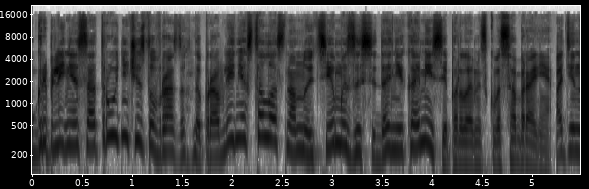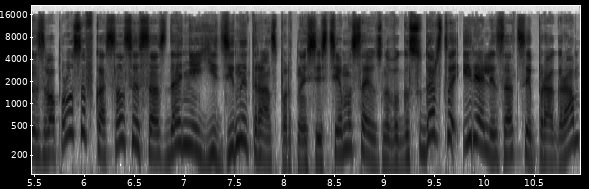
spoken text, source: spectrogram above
Укрепление сотрудничества в разных направлениях стало основной темой заседания комиссии парламентского собрания. Один из вопросов касался создания единой транспортной системы союзного государства и реализации программ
